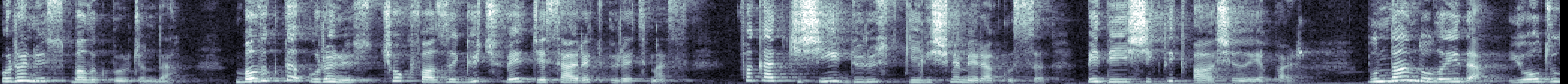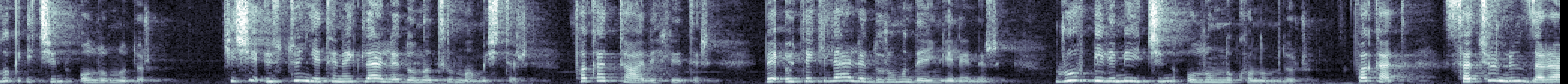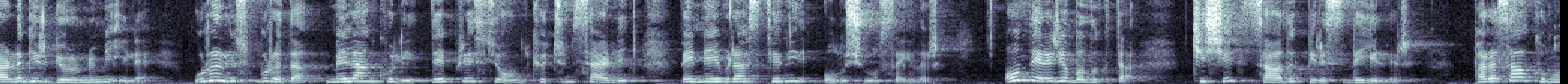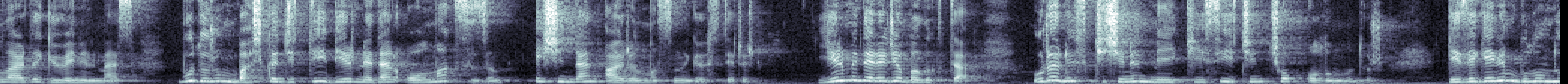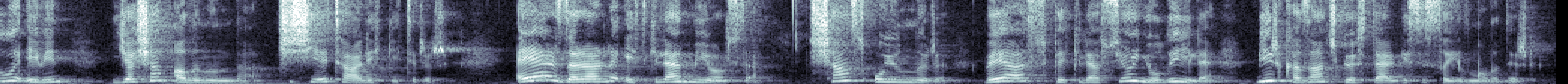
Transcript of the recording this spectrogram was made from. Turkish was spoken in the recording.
Uranüs balık burcunda. Balıkta Uranüs çok fazla güç ve cesaret üretmez. Fakat kişiyi dürüst, gelişme meraklısı ve değişiklik aşığı yapar. Bundan dolayı da yolculuk için olumludur. Kişi üstün yeteneklerle donatılmamıştır. Fakat talihlidir ve ötekilerle durumu dengelenir. Ruh bilimi için olumlu konumdur. Fakat Satürn'ün zararlı bir görünümü ile Uranüs burada melankoli, depresyon, kötümserlik ve nevrasteni oluşumu sayılır. 10 derece balıkta kişi sadık birisi değildir. Parasal konularda güvenilmez. Bu durum başka ciddi bir neden olmaksızın eşinden ayrılmasını gösterir. 20 derece balıkta Uranüs kişinin mevkisi için çok olumludur. Gezegenin bulunduğu evin yaşam alanında kişiye talih getirir. Eğer zararlı etkilenmiyorsa şans oyunları veya spekülasyon yolu ile bir kazanç göstergesi sayılmalıdır.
